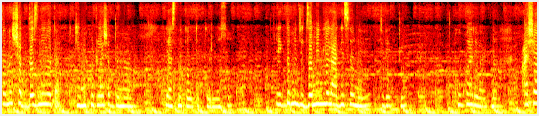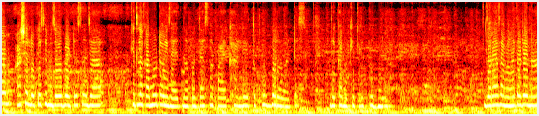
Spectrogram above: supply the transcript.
त्यांना शब्दच नाही होतात की मी कुठला शब्द मान यासनं कौतुक करू असं. एकदम म्हणजे जमीनला लागेचं नाही ती व्यक्ती. खूप भारी वाटणं. अशा अशा लोकेसले मी जवळ भेटस ना ज्या कितलं का मोठा विज आहेत ना पण त्यासना पाय खाले तर खूप बरं वाटस देखा मी कितलं कुदणं जरा सांगा तडे ना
